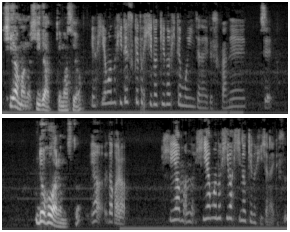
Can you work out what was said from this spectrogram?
檜山の日で合ってますよ。いや、檜山の日ですけど、ヒノキの日でもいいんじゃないですかね。って。両方あるんですか？いや、だから、檜山の、檜山の日はヒノキの日じゃないです？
